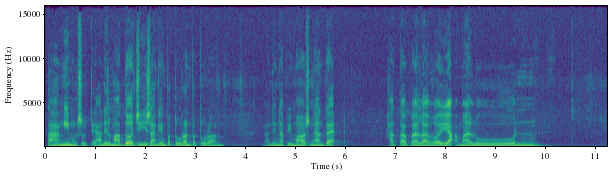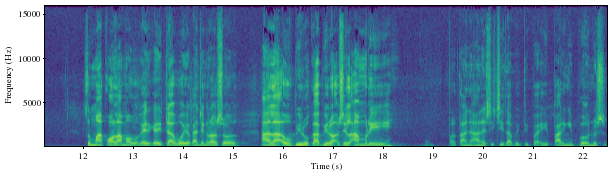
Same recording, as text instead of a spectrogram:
Tangi maksudnya anil madaji saking peturan-peturan Kanjeng Nabi maos ngantek hatta balagha ya'malun. Sumakola mau kiri-kiri dawo ya Kanjeng Rasul. Ala uhbiruka biroksil amri. Pertanyaannya siji tapi diparingi bonus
